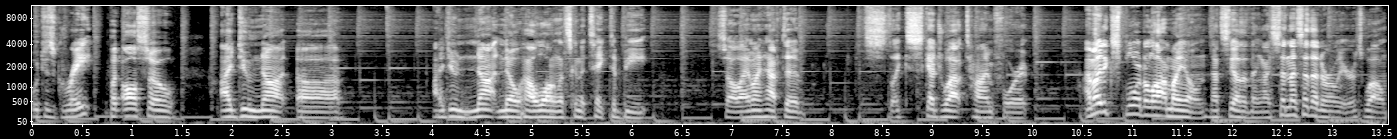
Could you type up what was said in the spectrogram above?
which is great. But also, I do not uh, I do not know how long it's going to take to beat, so I might have to like schedule out time for it. I might explore it a lot on my own. That's the other thing. I said I said that earlier as well.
